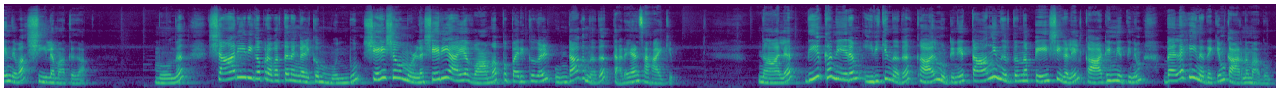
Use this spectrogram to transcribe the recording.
എന്നിവ ശീലമാക്കുക. മൂന്ന് ശാരീരിക പ്രവർത്തനങ്ങൾക്ക് മുൻപും ശേഷവുമുള്ള ശരിയായ വാമപ്പ് പരിക്കുകൾ ഉണ്ടാകുന്നത് തടയാൻ സഹായിക്കും. നാല് ദീർഘനേരം ഇരിക്കുന്നത് കാൽമുട്ടിനെ താങ്ങി നിർത്തുന്ന പേശികളിൽ കാഠിന്യത്തിനും ബലഹീനതയ്ക്കും കാരണമാകും.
